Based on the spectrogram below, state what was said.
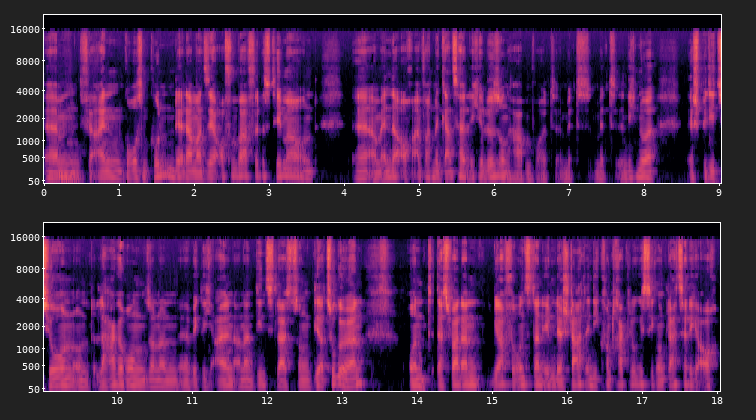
ähm, mhm. für einen großen Kunden, der damals sehr offen war für das Thema und äh, am Ende auch einfach eine ganzheitliche Lösung haben wollte mit mit nicht nur Spedition und Lagerung, sondern äh, wirklich allen anderen Dienstleistungen, die dazugehören. Und das war dann ja für uns dann eben der Start in die Kontraktlogistik und gleichzeitig auch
